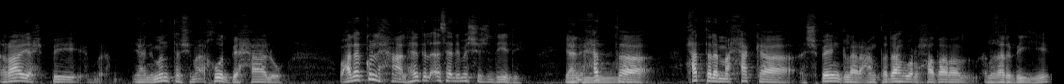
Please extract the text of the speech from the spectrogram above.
رايح ب يعني منتج مأخوذ بحاله. وعلى كل حال هذه الأسئلة مش جديدة. يعني مم. حتى حتى لما حكى شبينجلر عن تدهور الحضارة الغربية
